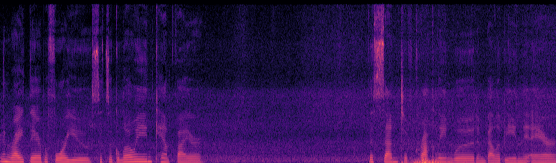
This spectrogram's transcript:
And right there before you sits a glowing campfire. The scent of crackling wood enveloping the air.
